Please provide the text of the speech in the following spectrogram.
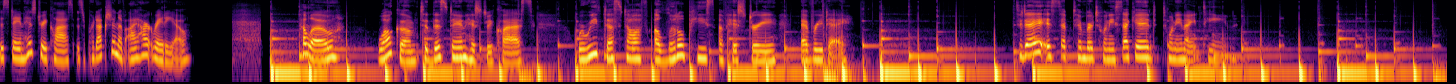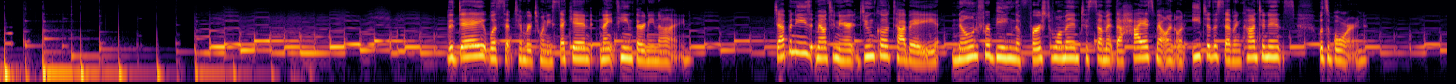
This Day in History class is a production of iHeartRadio. Hello. Welcome to This Day in History class, where we dust off a little piece of history every day. Today is September 22nd, 2019. The day was September 22nd, 1939. Japanese mountaineer Junko Tabei, known for being the first woman to summit the highest mountain on each of the seven continents, was born.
